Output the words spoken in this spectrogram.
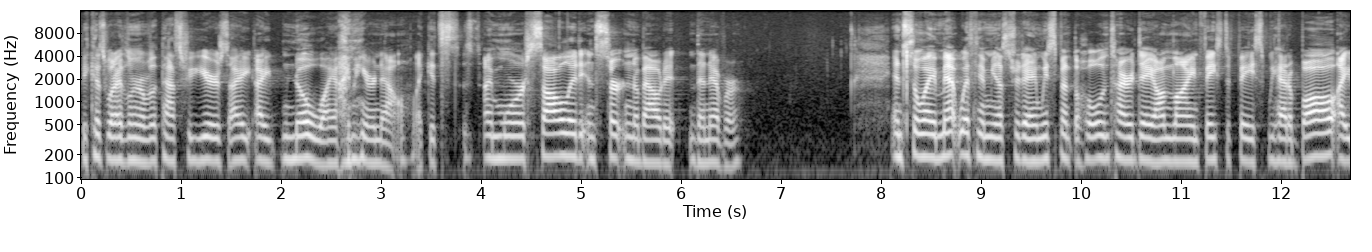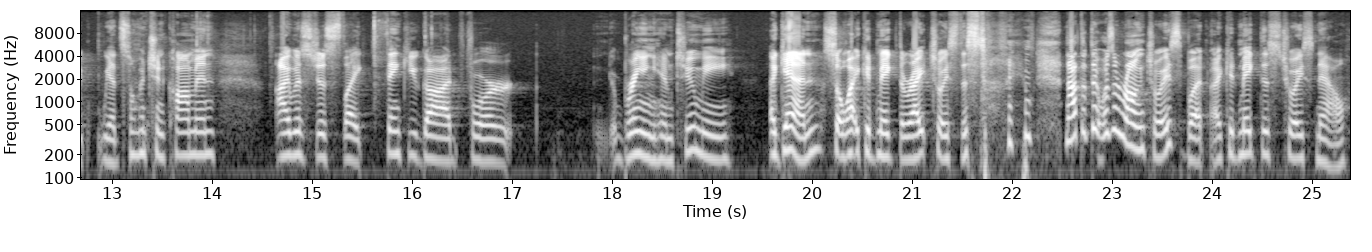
Because what I've learned over the past few years, I, I know why I'm here now. Like it's I'm more solid and certain about it than ever. And so I met with him yesterday, and we spent the whole entire day online, face to face. We had a ball. I we had so much in common. I was just like, thank you God for bringing him to me again, so I could make the right choice this time. Not that that was a wrong choice, but I could make this choice now.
